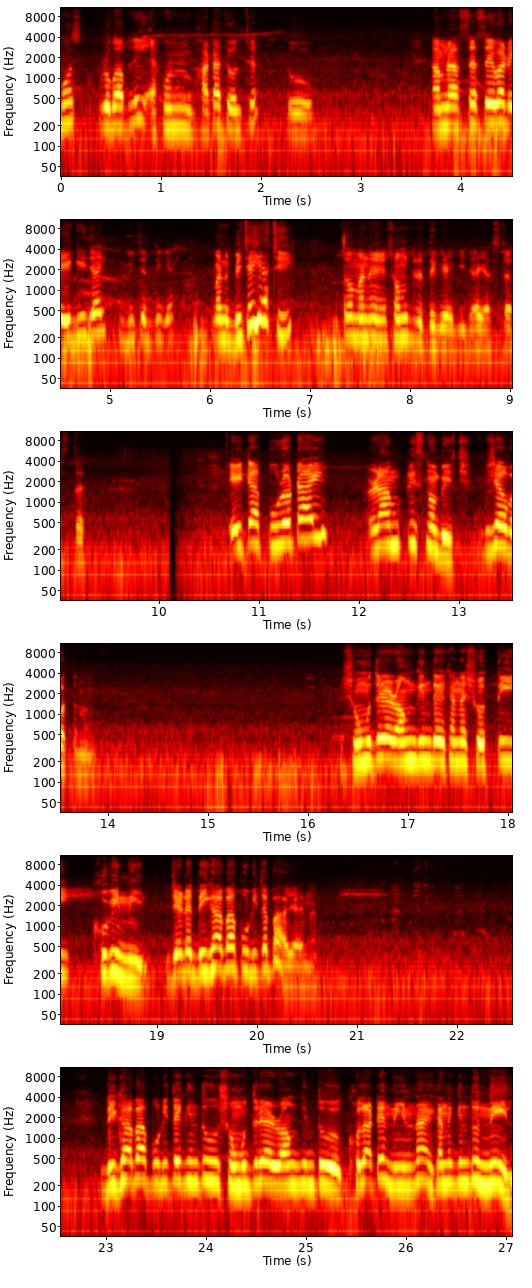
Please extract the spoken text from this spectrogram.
মোস্ট প্রবাবলি এখন ভাটা চলছে, তো আমরা আস্তে আস্তে এবার এগিয়ে যাই বিচের দিকে। মানে বিচেই আছি, তো মানে সমুদ্রের দিকে এগিয়ে যাই আস্তে আস্তে। এইটা পুরোটাই রামকৃষ্ণ বিচ বিশাখাপত্তনম। সমুদ্রের রং কিন্তু এখানে সত্যি খুবই নীল, যেটা দীঘা বা পুরীতে পাওয়া যায় না। দীঘা বা পুরীতে কিন্তু সমুদ্রের রং কিন্তু খোলাটে নীল না, এখানে কিন্তু নীল।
